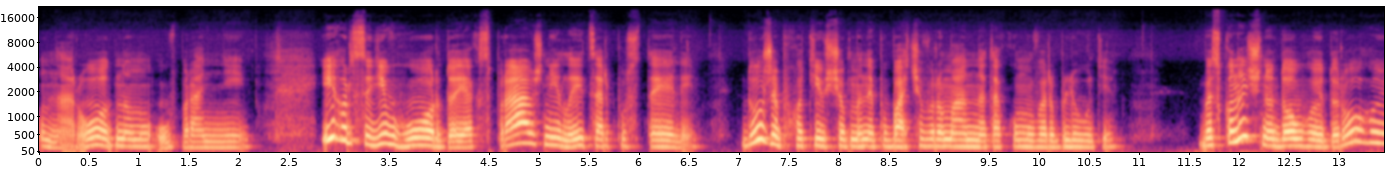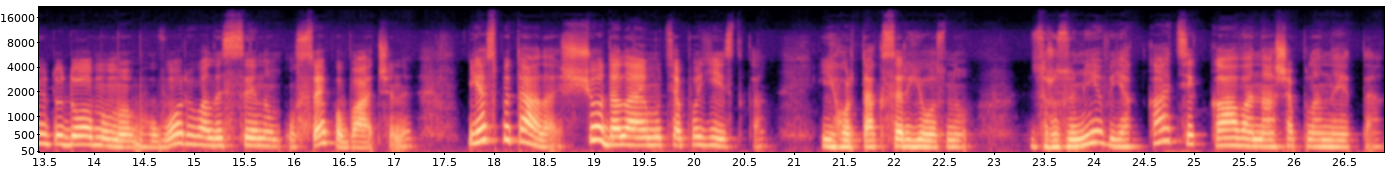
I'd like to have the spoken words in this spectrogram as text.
у народному вбранні. Ігор сидів гордо, як справжній лицар пустелі. Дуже б хотів, щоб мене побачив Роман на такому верблюді. Безконечно довгою дорогою додому ми обговорювали з сином усе побачене. Я спитала, що дала йому ця поїздка. Ігор так серйозно. Зрозумів, яка цікава наша планета.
